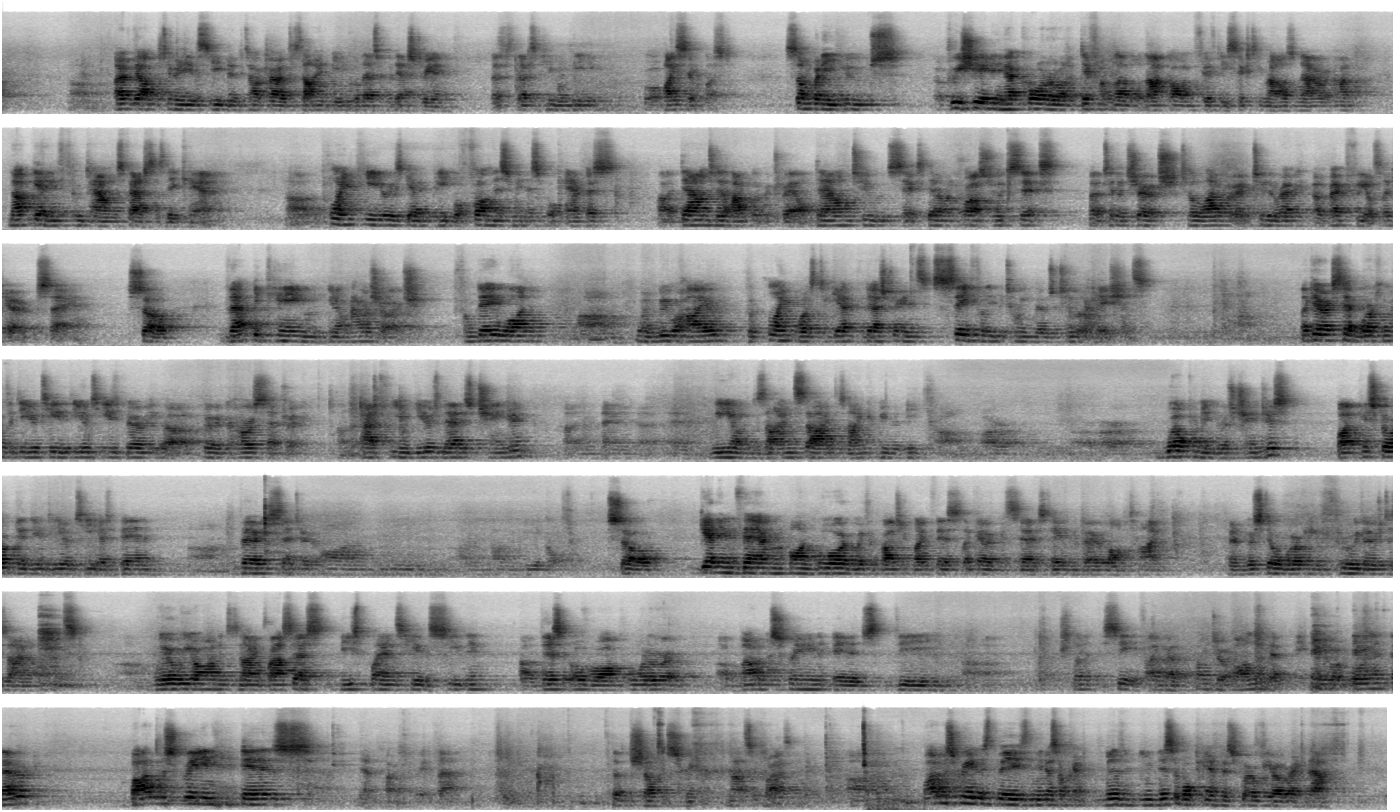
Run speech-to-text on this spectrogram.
Um, I have the opportunity this evening to talk about a design vehicle that's pedestrian, that's, that's a human being, or a bicyclist. Somebody who's appreciating that corridor on a different level, not going 50, 60 miles an hour, not, not getting through town as fast as they can. Uh, The point here is getting people from this municipal campus uh, down to the Hop River Trail, down to Route 6, down across Route 6, uh, to the church, to the library, to the rec, uh, rec fields, like Eric was saying. So that became, you know, our charge From day one, um, when we were hired, the point was to get pedestrians safely between those two locations. Like Eric said, working with the DOT, the DOT is very, uh, very car-centric. Uh, The past few years, that is changing, uh, and, uh, and we on the design side, design community, are, are- are welcoming those changes. But historically, the DOT has been um, very centered on the, on- on the vehicle. So getting them on board with a project like this, like Eric has said, has taken a very long time. And we're still working through those design elements. Um, Where we are in the design process, these plans here this evening, uh, this overall corridor, uh, bottom of the screen is the, uh, let me see if I've got a pointer on it that may orient better. Bottom of the screen is, yeah, if I can create that. Doesn't show the screen, not surprising. Um, Bottom of the screen is the the municipal, municipal campus where we are right now.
